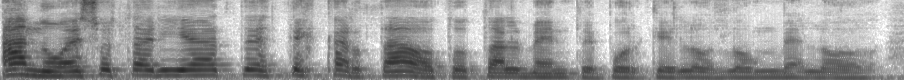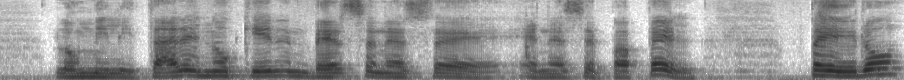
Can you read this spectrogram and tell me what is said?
Ah, no, eso estaría descartado totalmente, porque los, los, los, militares no quieren verse en ese, en ese papel. Pero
